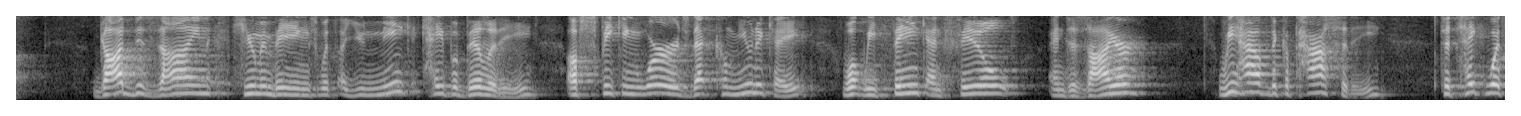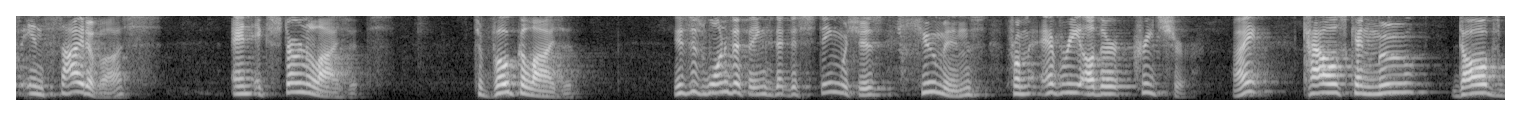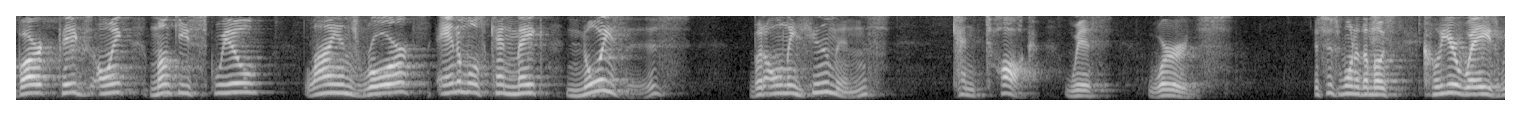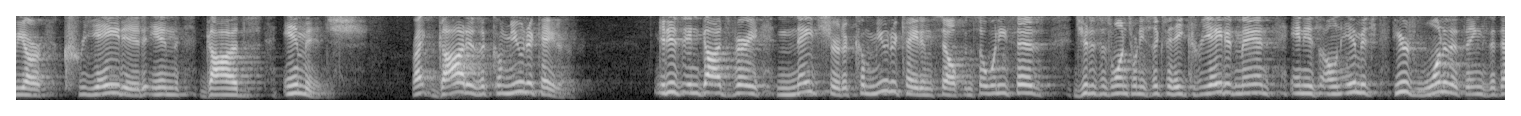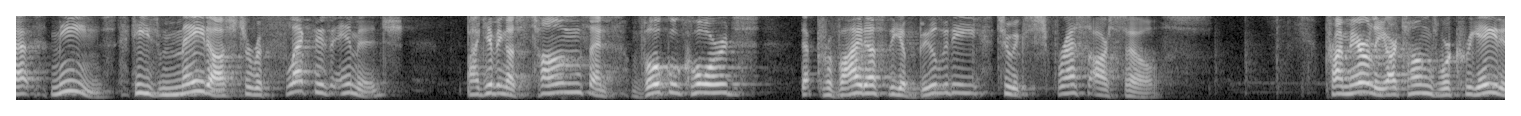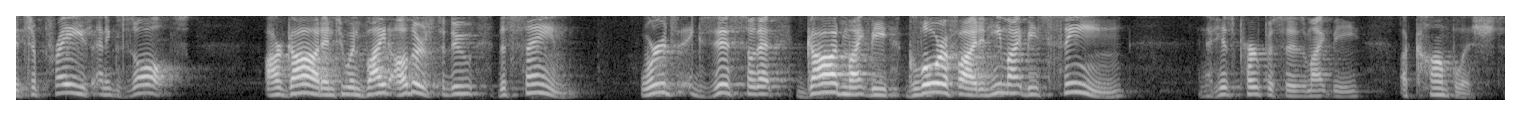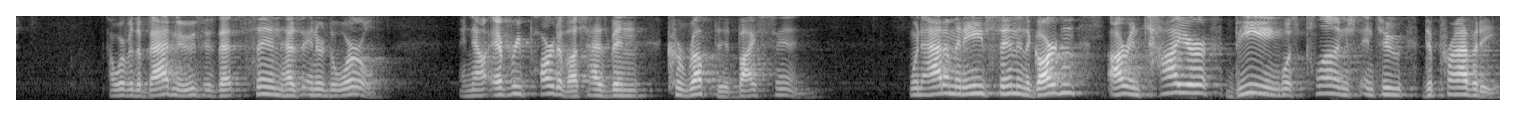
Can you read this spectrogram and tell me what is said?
God designed human beings with a unique capability of speaking words that communicate what we think and feel and desire. We have the capacity to take what's inside of us and externalize it, to vocalize it. This is one of the things that distinguishes humans from every other creature, right? Cows can moo, dogs bark, pigs oink, monkeys squeal, lions roar. Animals can make noises, but only humans can talk with words. This is one of the most clear ways we are created in God's image. Right? God is a communicator. It is in God's very nature to communicate himself. And so when he says Genesis 1:26 that he created man in his own image, here's one of the things that that means. He's made us to reflect his image by giving us tongues and vocal cords that provide us the ability to express ourselves. Primarily, our tongues were created to praise and exalt our God and to invite others to do the same. Words exist so that God might be glorified and He might be seen and that His purposes might be accomplished. However, the bad news is that sin has entered the world, and now every part of us has been corrupted by sin. When Adam and Eve sinned in the garden, our entire being was plunged into depravity,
